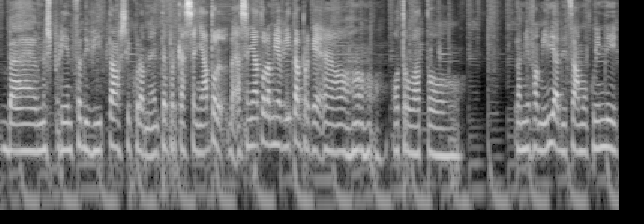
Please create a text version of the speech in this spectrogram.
Beh, un'esperienza di vita sicuramente perché ha segnato, beh, ha segnato la mia vita perché eh, ho, ho trovato la mia famiglia, diciamo, quindi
